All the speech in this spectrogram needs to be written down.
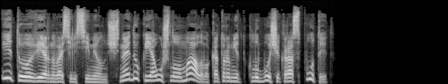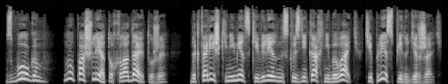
И то верно, Василий Семенович. Найду-ка я ушлого малого, который мне этот клубочек распутает. С Богом. Ну, пошли, а то холодает уже. Докторишки немецкие велели на сквозняках не бывать, в тепле спину держать.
